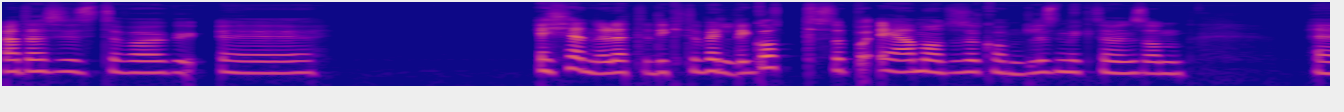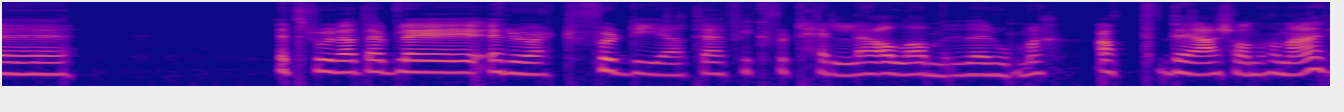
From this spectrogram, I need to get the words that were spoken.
at jeg syns det var uh, Jeg kjenner dette diktet veldig godt, så på en måte så kom det liksom ikke til en sånn Jeg tror at jeg ble rørt fordi at jeg fikk fortelle alle andre i det rommet at det er sånn han er.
